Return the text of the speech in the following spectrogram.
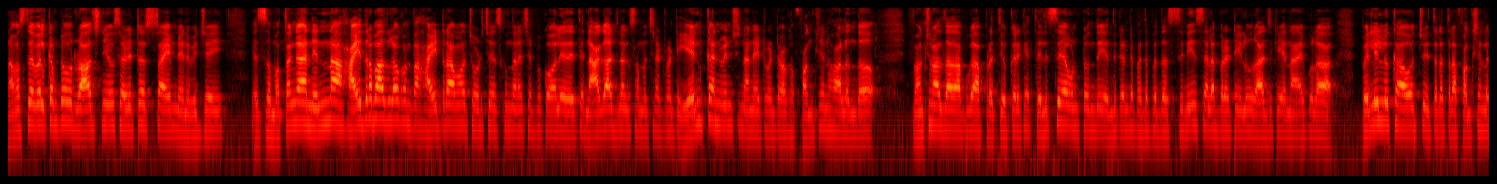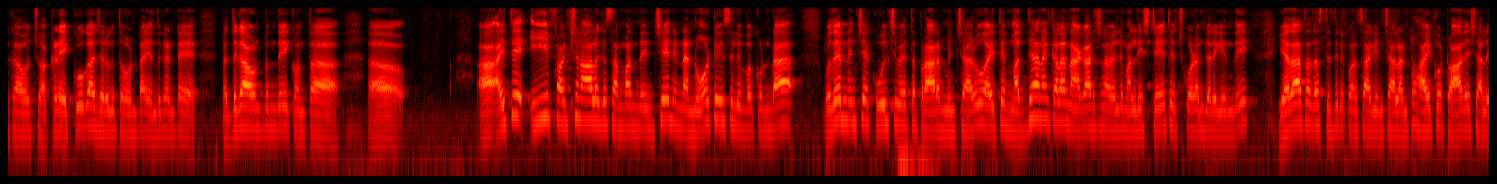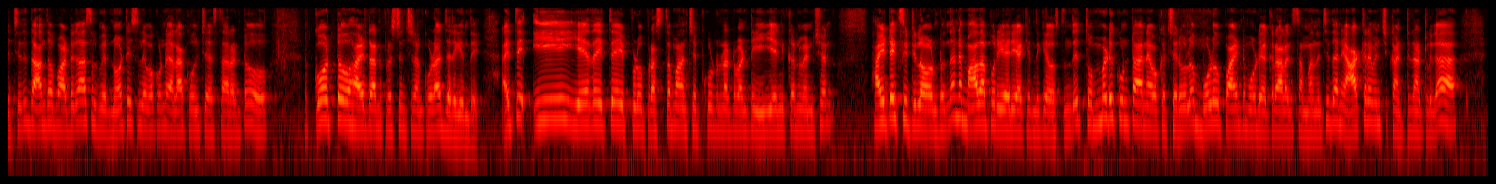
Namaste welcome to Raj news editors time నేను Vijay. Yes మొత్తంగా నిన్న హైదరాబాద్లో కొంత హై డ్రామా చోటు చేసుకుందని చెప్పుకోవాలి. ఏదైతే నాగార్జునకు సంబంధించినటువంటి ఎన్ కన్వెన్షన్ అనేటువంటి ఒక ఫంక్షన్ హాల్ ఉందో ఫంక్షన్ హాల్ దాదాపుగా ప్రతి ఒక్కరికి తెలిసే ఉంటుంది. ఎందుకంటే పెద్ద పెద్ద సినీ సెలబ్రిటీలు రాజకీయ నాయకుల పెళ్ళిళ్ళు కావచ్చు ఇతరత్ర ఫంక్షన్లు కావచ్చు అక్కడే ఎక్కువగా జరుగుతూ ఉంటాయి. ఎందుకంటే పెద్దగా ఉంటుంది కొంత అయితే ఈ ఫంక్షన్ హాల్కి సంబంధించి నిన్న నోటీసులు ఇవ్వకుండా ఉదయం నుంచే కూల్చివేత ప్రారంభించారు. అయితే మధ్యాహ్నం కల్లా నాగార్జున వెళ్ళి మళ్ళీ స్టే తెచ్చుకోవడం జరిగింది. యథాతథ స్థితిని కొనసాగించాలంటూ హైకోర్టు ఆదేశాలు ఇచ్చింది. దాంతోపాటుగా అసలు మీరు నోటీసులు ఇవ్వకుండా ఎలా కూల్చేస్తారంటూ కోర్టు హైడ్రాన్ని ప్రశ్నించడం కూడా జరిగింది. అయితే ఈ ఏదైతే ఇప్పుడు ప్రస్తుతం మనం చెప్పుకుంటున్నటువంటి ఈ ఎన్ కన్వెన్షన్ హైటెక్ సిటీలో ఉంటుంది. అంటే మాదాపూర్ ఏరియా కిందకే వస్తుంది. తొమ్మిడికుంట అనే ఒక చెరువులో మూడు పాయింట్ మూడు ఎకరాలకు సంబంధించి దాన్ని ఆక్రమించి కట్టినట్లుగా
